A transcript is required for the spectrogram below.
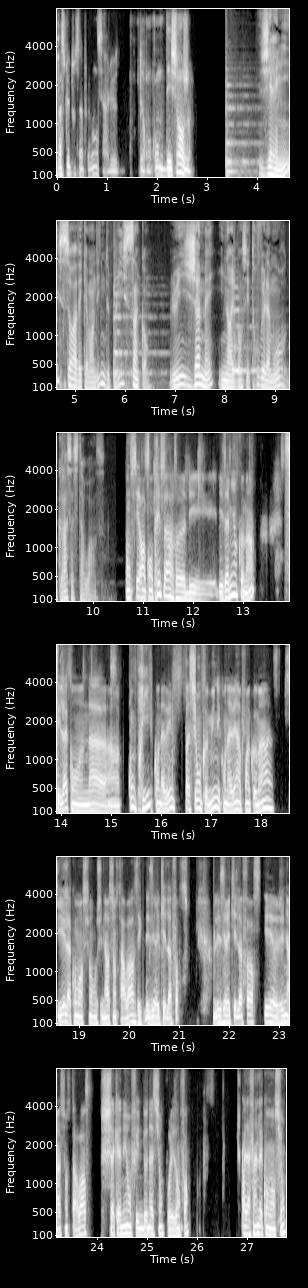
parce que tout simplement, c'est un lieu de rencontre, d'échange. Jérémy sort avec Amandine depuis 5 ans. Lui, jamais il n'aurait pensé trouver l'amour grâce à Star Wars. On s'est rencontrés par euh, des, des amis en commun c'est là qu'on a compris qu'on avait une passion commune et qu'on avait un point commun qui est la convention Génération Star Wars et les héritiers de la Force. Les héritiers de la Force et euh, Génération Star Wars, chaque année, on fait une donation pour les enfants à la fin de la convention.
